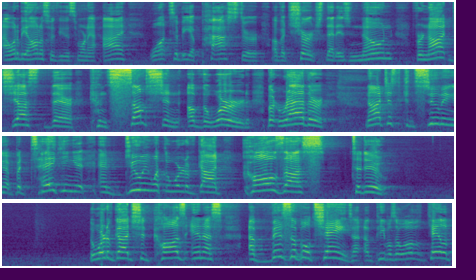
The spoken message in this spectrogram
I want to be honest with you this morning. I want to be a pastor of a church that is known for not just their consumption of the word, but rather not just consuming it, but taking it and doing what the word of God calls us to do. The Word of God should cause in us a visible change. Uh, uh, people say, well, Caleb,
